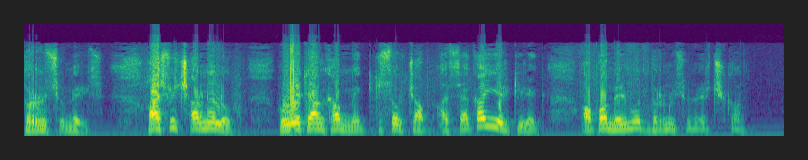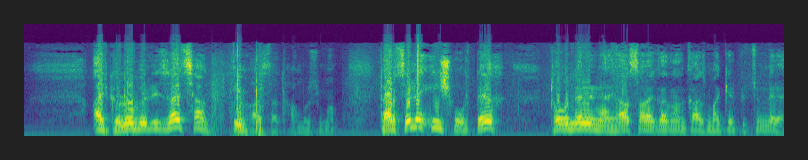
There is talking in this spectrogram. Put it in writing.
բռնություններից։ Հաշվի չառնելով, որ եթե անգամ մենք կիսով չափ ասիական երկիր ենք, ապա մեր մոտ բռնություններ չկան։ Այդ գլոբալիզացիան իմ հաստատ համոզմամբ դարձել է ինչ որտեղ թողներ են այն հասարակական կազմակերպությունները,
